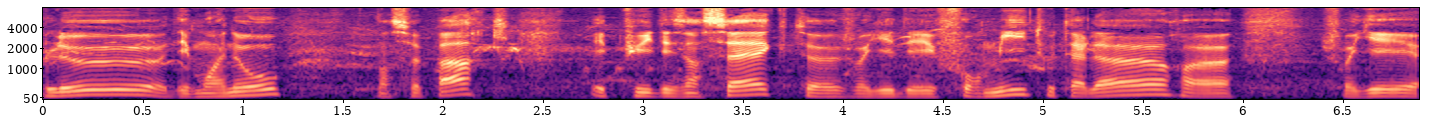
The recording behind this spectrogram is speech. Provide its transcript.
bleus, des moineaux dans ce parc. Et puis des insectes, je voyais des fourmis tout à l'heure, je voyais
